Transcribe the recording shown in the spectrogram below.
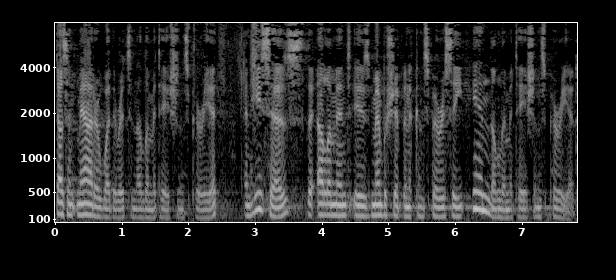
doesn't matter whether it's in the limitations period. And he says the element is membership in a conspiracy in the limitations period.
